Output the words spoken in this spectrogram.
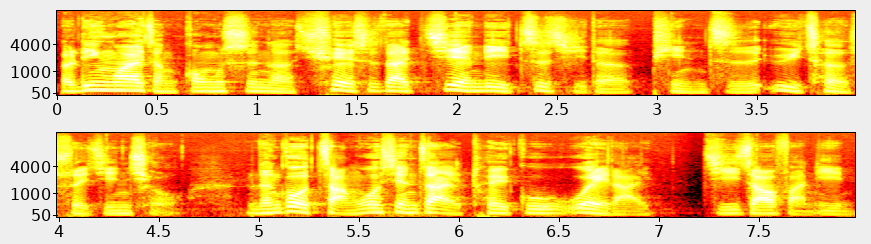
而另外一种公司呢，却是在建立自己的品质预测水晶球，能够掌握现在、推估未来、及早反应。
